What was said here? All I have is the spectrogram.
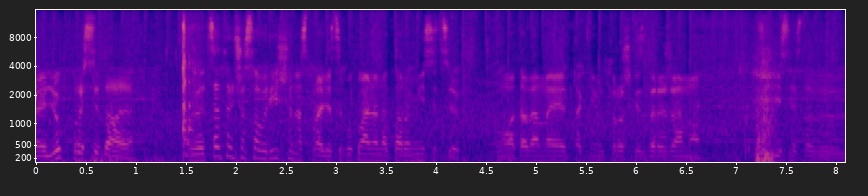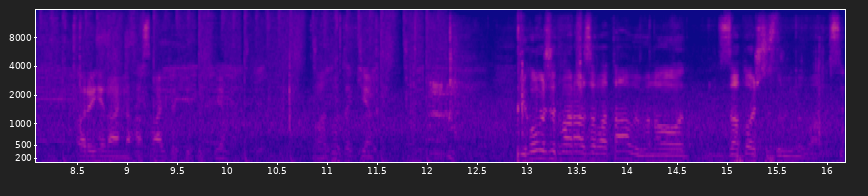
Е, люк просідає. Е, Це тимчасове рішення, насправді, це буквально на пару місяців. От, але ми таким трошки збережемо дійсність е, оригінального асфальту, який тут є. От, ну таке. Його вже два рази латали, воно заточно зруйнувалося.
